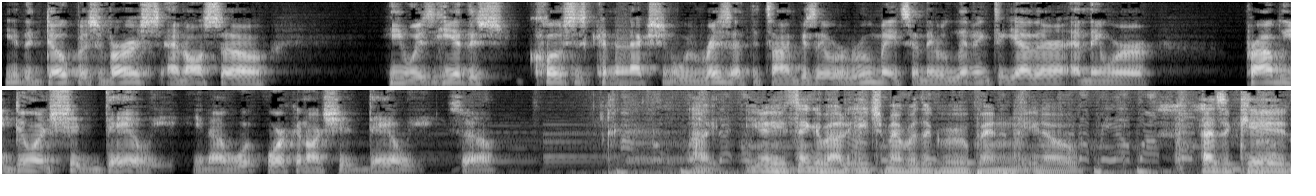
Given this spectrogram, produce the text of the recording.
he had the dopest verse, and also he was he had this closest connection with Riz at the time because they were roommates and they were living together and they were probably doing shit daily, you know, w- working on shit daily. So you know, you think about each member of the group, and you know, as a kid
